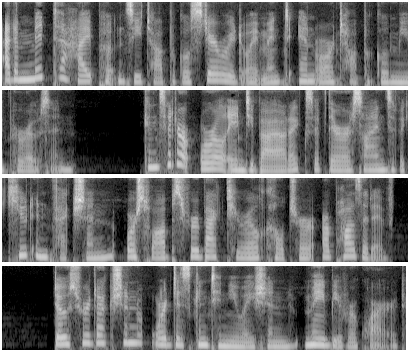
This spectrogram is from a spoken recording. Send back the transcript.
add a mid to high potency topical steroid ointment and or topical mupirocin. Consider oral antibiotics if there are signs of acute infection or swabs for bacterial culture are positive. Dose reduction or discontinuation may be required.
